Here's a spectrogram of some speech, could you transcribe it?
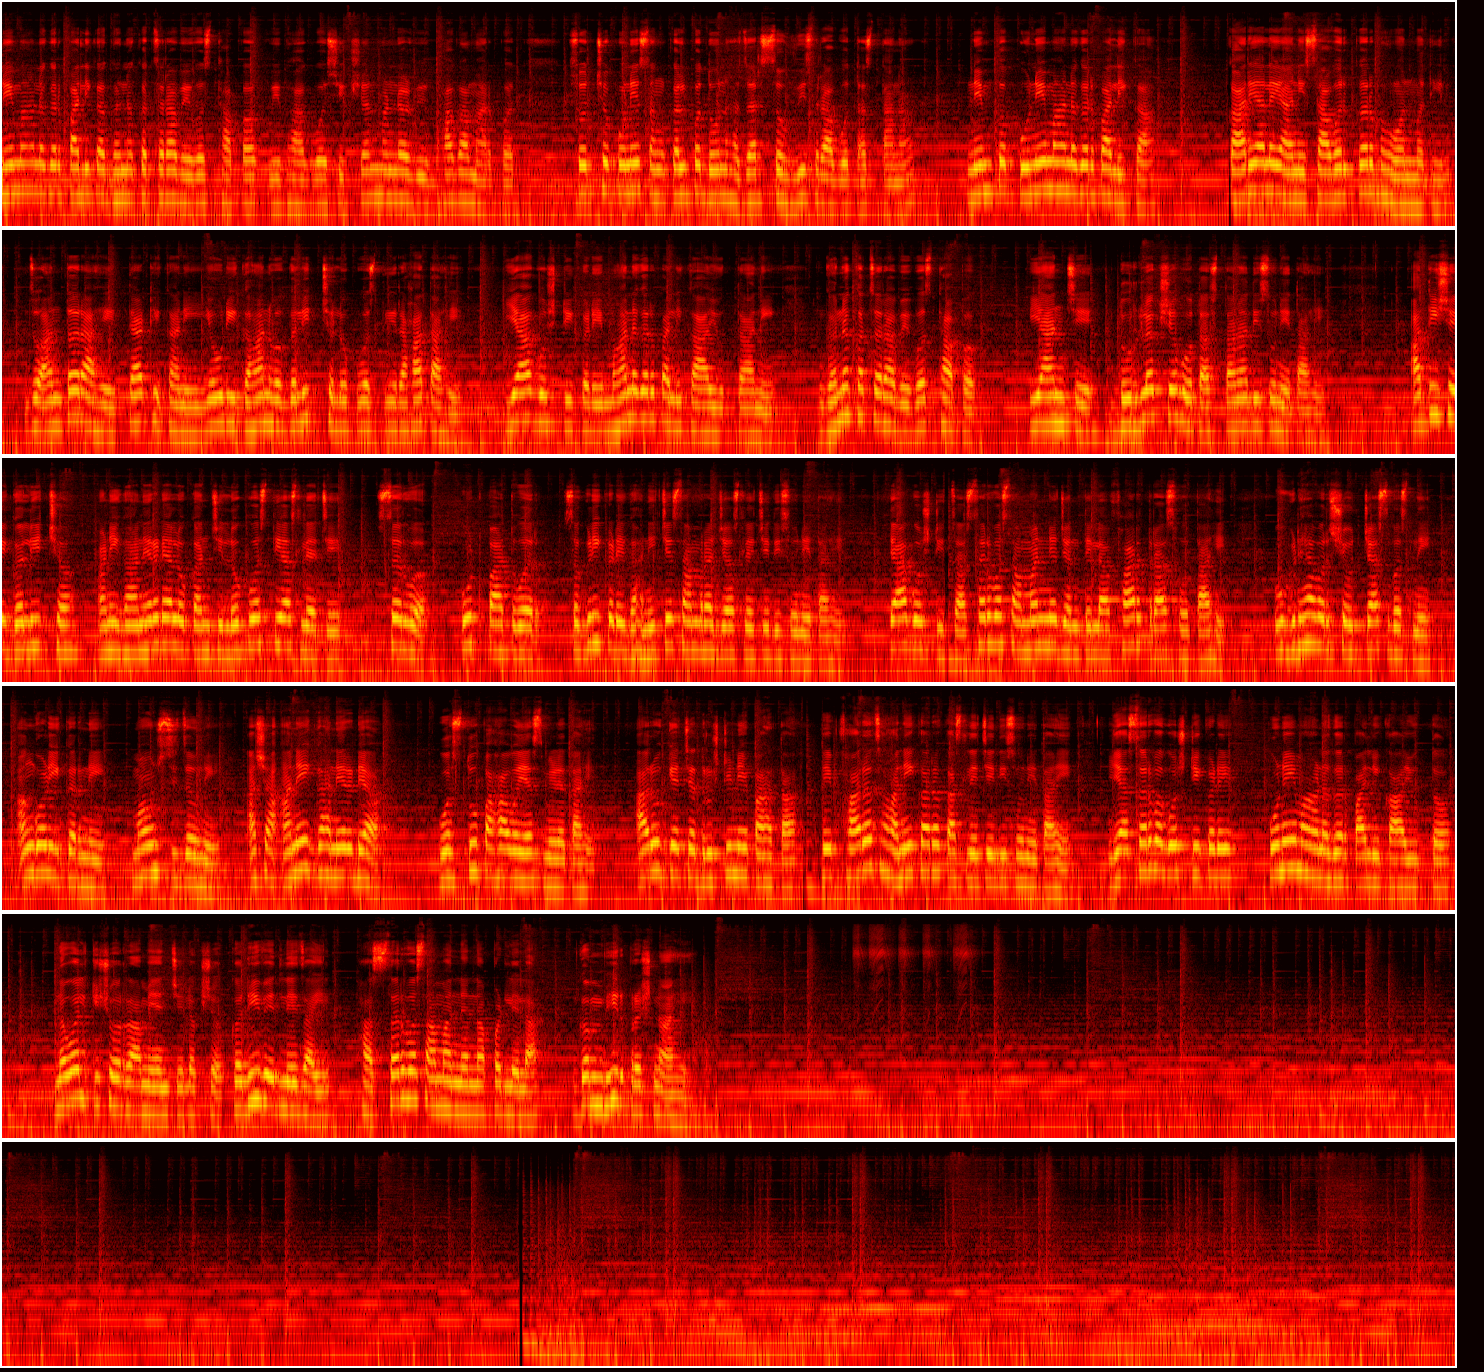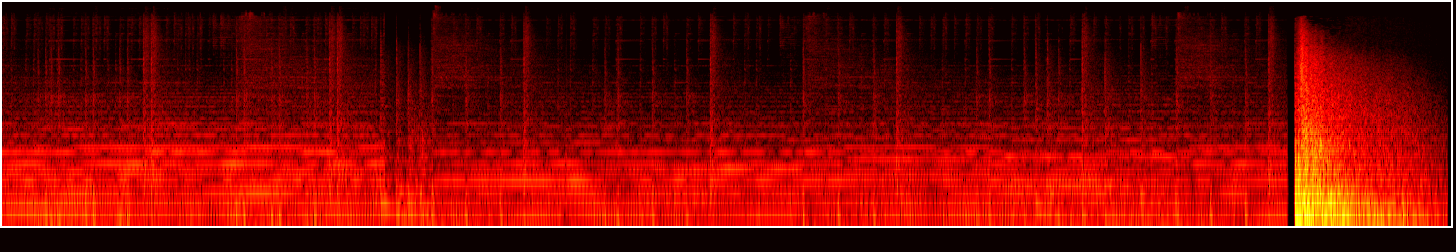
पुणे महानगरपालिका घनकचरा व्यवस्थापक विभाग व शिक्षण मंडळ विभागामार्फत स्वच्छ पुणे संकल्प दोन हजार सव्वीस राबवत असताना नेमकं पुणे महानगरपालिका कार्यालय आणि सावरकर भवनमधील जो अंतर आहे त्या ठिकाणी एवढी घाण व गलिच्छ लोकवस्ती राहत आहे या गोष्टीकडे महानगरपालिका आयुक्ताने घनकचरा व्यवस्थापक यांचे दुर्लक्ष होत असताना दिसून येत आहे. अतिशय गलिच्छ आणि घाणेरड्या लोकांची लोकवस्ती असल्याचे सर्व फुटपाथवर सगळीकडे घाणीचे साम्राज्य असल्याचे दिसून येत आहे. त्या गोष्टीचा सर्वसामान्य जनतेला फार त्रास होत आहे. उघड्यावर शौचास बसणे आंघोळी करणे मांस शिजवणे अशा अनेक घाणेरड्या वस्तू पाहावयास मिळत आहेत. आरोग्याच्या दृष्टीने पाहता ते फारच हानिकारक असल्याचे दिसून येत आहे. या सर्व गोष्टीकडे पुणे महानगरपालिका आयुक्त नवल किशोर राम यांचे लक्ष कधी वेधले जाईल हा सर्वसामान्यांना पडलेला गंभीर प्रश्न आहे.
